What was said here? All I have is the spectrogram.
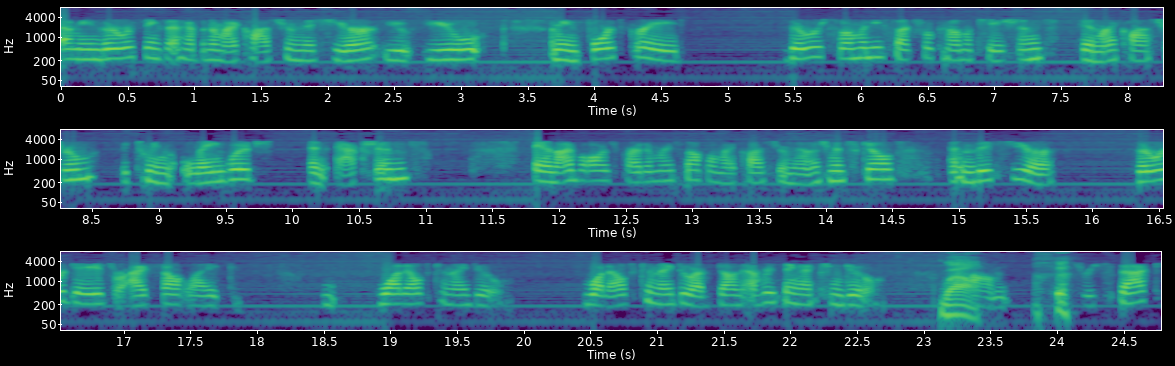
I mean, there were things that happened in my classroom this year. You, you, I mean, fourth grade, there were so many sexual connotations in my classroom between language and actions. And I've always prided myself on my classroom management skills. And this year, there were days where I felt like, what else can I do? What else can I do? I've done everything I can do. Wow. Um, disrespect,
